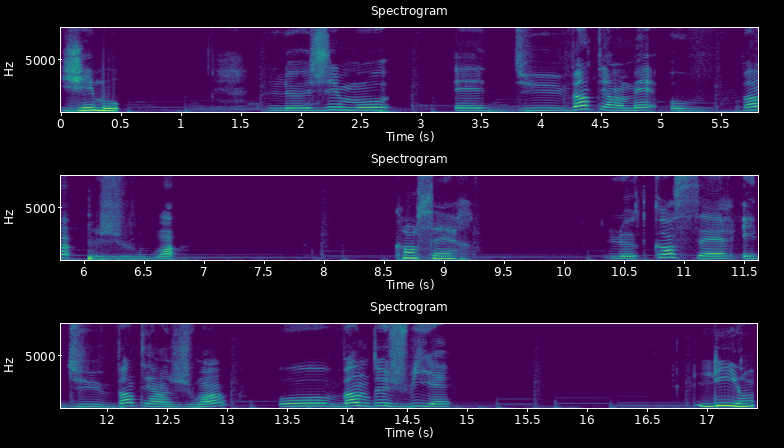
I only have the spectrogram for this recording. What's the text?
Gémeaux, Le gémeaux est du 21 mai au 20 juin. Cancer, Le cancer est du 21 juin au 22 juillet. Lion,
